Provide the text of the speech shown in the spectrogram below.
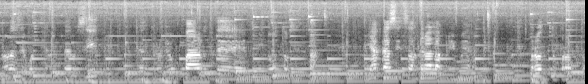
No las he volteado, pero sí, dentro de un par de minutos están. Ya casi saldrá la primera. Pronto, pronto.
